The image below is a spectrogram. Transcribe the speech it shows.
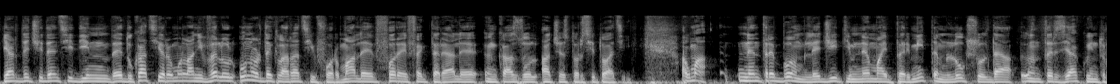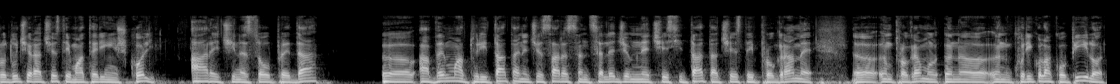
iar decidenții din educație rămân la nivelul unor declarații formale, fără efecte reale în cazul acestor situații. Acum, ne întrebăm, legitim, ne mai permitem luxul de a întârzia cu introducerea acestei materii în școli? Are cine să o predea? Uh, avem maturitatea necesară să înțelegem necesitatea acestei programe uh, în programul în, uh, în curicula copiilor?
